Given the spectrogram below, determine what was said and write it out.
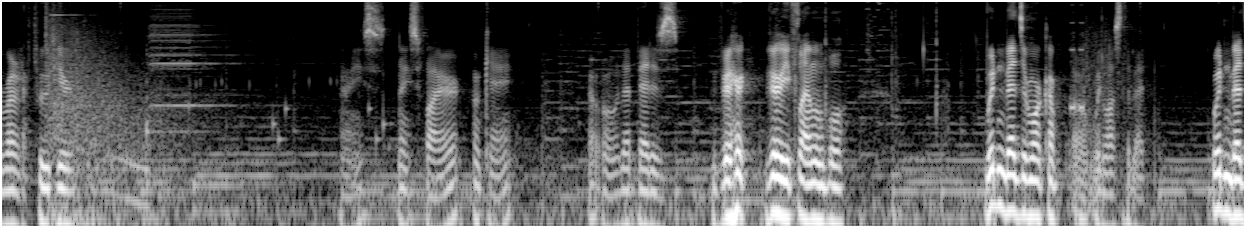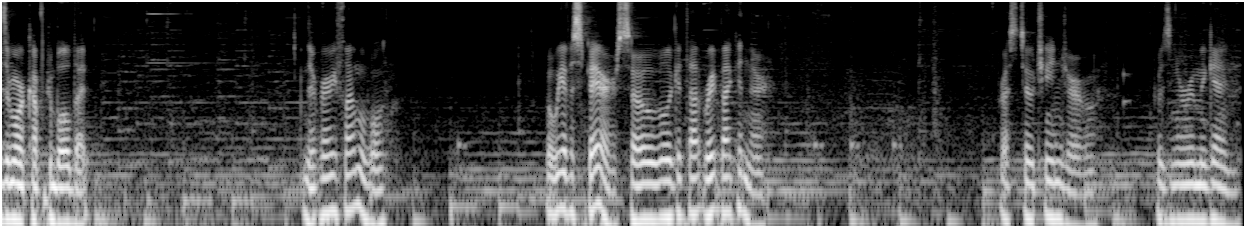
to run out of food here. Nice. Fire. Okay. Uh-oh, that bed is very, very flammable. Wooden beds are more comfortable. Oh, we lost the bed. Wooden beds are more comfortable, but they're very flammable. But we have a spare, so we'll get that right back in there. Presto changeo. Prisoner room again.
